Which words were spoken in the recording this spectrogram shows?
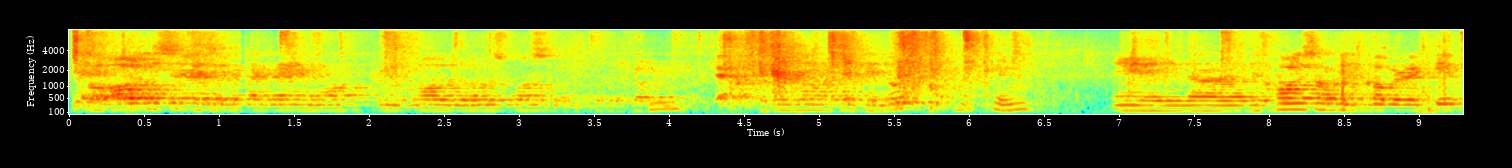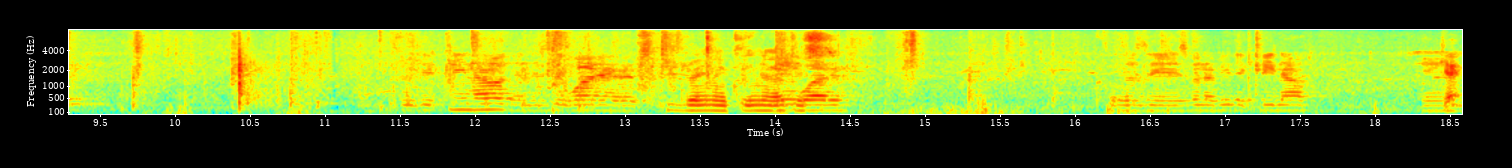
So all these areas are gonna grind them off to go as low as possible for the front. Okay. This is gonna take a look. Okay. And, uh, the hole is already covered right here. So they clean out and this is the water, Drain and clean out main this. water. Because it's gonna be the clean out. And Okay.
